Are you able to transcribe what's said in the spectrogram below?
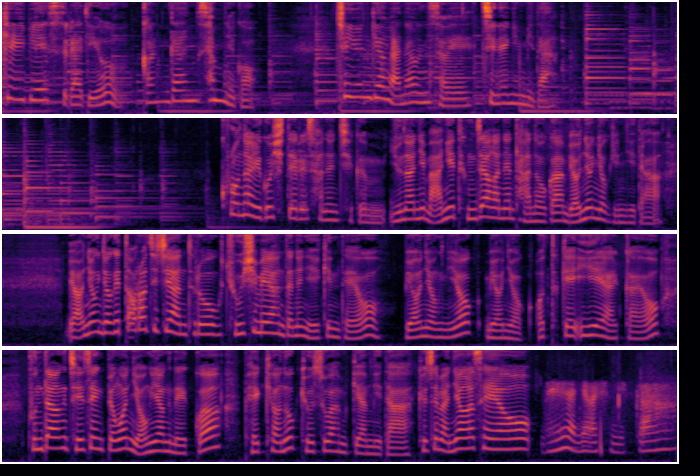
KBS 라디오 건강 365. 최윤경 아나운서의 진행입니다. 코로나19 시대를 사는 지금 유난히 많이 등장하는 단어가 면역력입니다. 면역력이 떨어지지 않도록 조심해야 한다는 얘기인데요. 면역력, 면역 어떻게 이해해야 할까요? 분당 재생병원 영양내과 백현욱 교수와 함께합니다. 교수님 안녕하세요. 네, 안녕하십니까?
